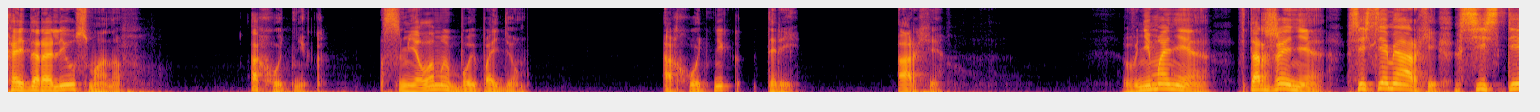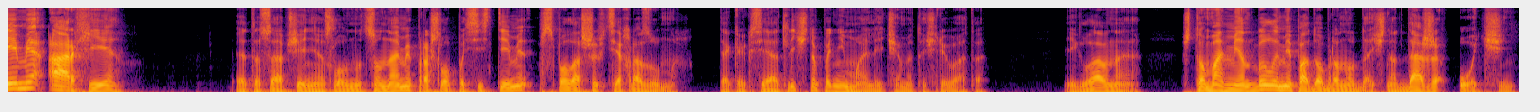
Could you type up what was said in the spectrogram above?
Хайдар Али Усманов. Охотник. Смело мы в бой пойдем. Охотник 3. Архи. Внимание! Вторжение! В системе Архи! В системе Архи! Это сообщение, словно цунами, прошло по системе, всполошив всех разумных, так как все отлично понимали, чем это чревато. И главное, что момент был ими подобран удачно, даже очень.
